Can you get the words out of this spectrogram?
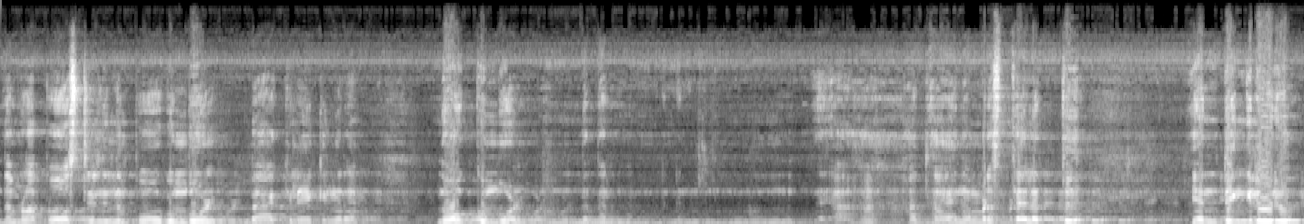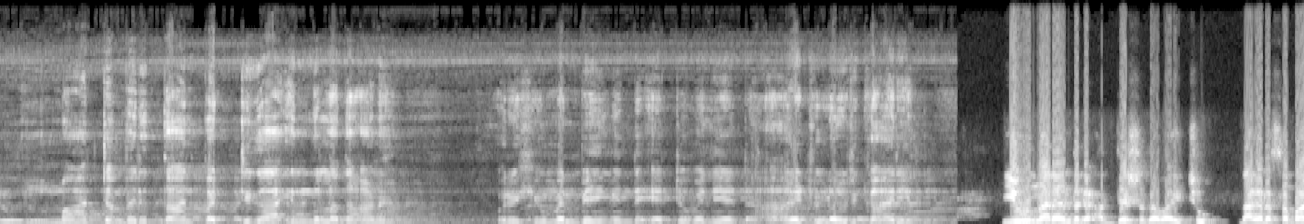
നമ്മൾ ആ പോസ്റ്റിൽ നിന്നും പോകുമ്പോൾ ബാക്കിലേക്ക് ഇങ്ങനെ നോക്കുമ്പോൾ അതായത് നമ്മുടെ സ്ഥലത്ത് എന്തെങ്കിലും ഒരു മാറ്റം വരുത്താൻ പറ്റുക എന്നുള്ളതാണ് ഒരു ഹ്യൂമൻ ബീയിങ്ങിന്റെ ഏറ്റവും വലിയ ആയിട്ടുള്ള ഒരു കാര്യം. യു നരേന്ദ്രൻ അധ്യക്ഷത വഹിച്ചു. നഗരസഭാ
